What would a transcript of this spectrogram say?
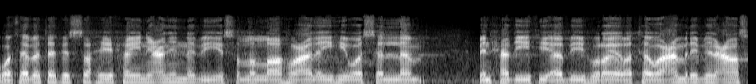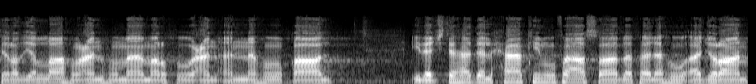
وثبت في الصحيحين عن النبي صلى الله عليه وسلم من حديث أبي هريرة وعمر بن العاص رضي الله عنهما مرفوعا أنه قال إذا اجتهد الحاكم فأصاب فله أجران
